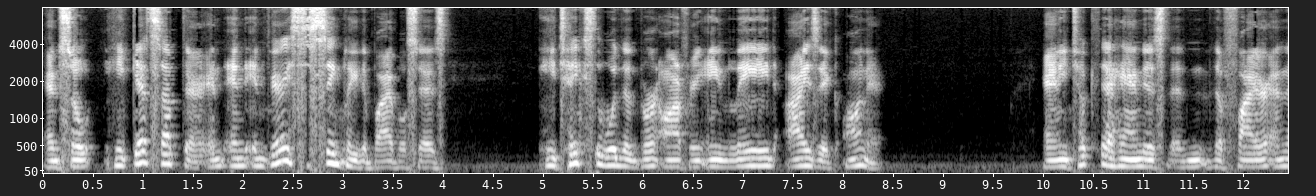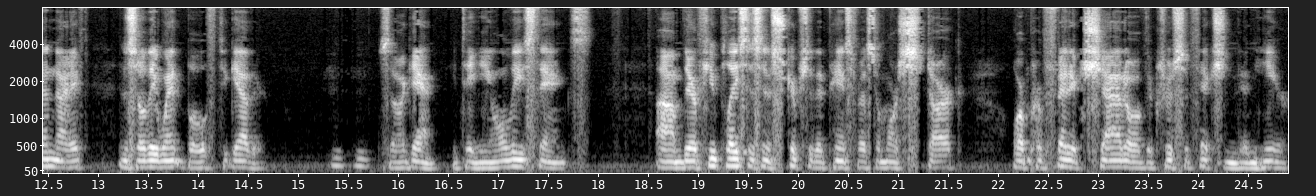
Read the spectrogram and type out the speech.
And so he gets up there, and, and, and very succinctly, the Bible says he takes the wood of the burnt offering and he laid Isaac on it. And he took the hand as the, the fire and the knife, and so they went both together. Mm-hmm. So again, he's taking all these things. Um, there are a few places in Scripture that paints for us a more stark or prophetic shadow of the crucifixion than here.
